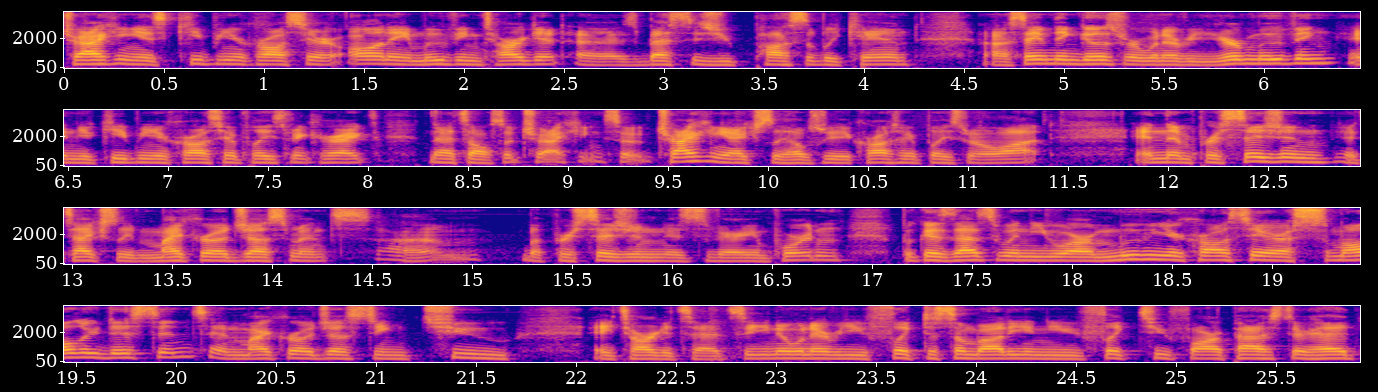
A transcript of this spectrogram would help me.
Tracking is keeping your crosshair on a moving target uh, as best as you possibly can. Uh, same thing goes for whenever you're moving and you're keeping your crosshair placement correct. That's also tracking. So tracking actually helps with your crosshair placement a lot. And then precision, it's actually micro adjustments. Um, but precision is very important because that's when you are moving your crosshair a smaller distance and micro adjusting to a target's head. So you know whenever you flick to somebody and you flick too far past their head,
